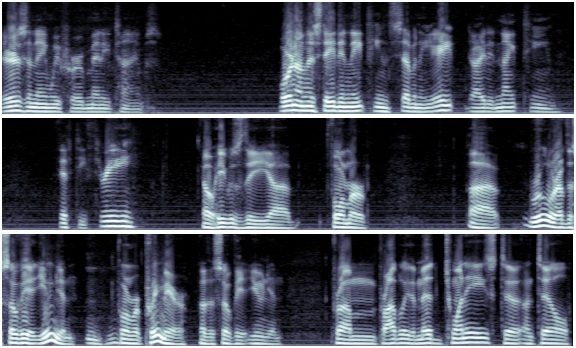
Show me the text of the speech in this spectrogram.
There's a name we've heard many times. Born on this date in 1878, died in 1953. Oh, he was the uh, former uh, ruler of the Soviet Union, Mhm. former premier of the Soviet Union, from probably the mid 20s to until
